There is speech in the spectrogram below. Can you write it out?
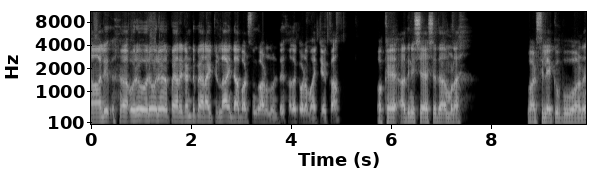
നാല് ഒരു ഒരു ഒരു പേർ രണ്ട് പേരായിട്ടുള്ള അതിന്റെ ആ ബഡ്സും കാണുന്നുണ്ട്. അതൊക്കെ ഇവിടെ മാറ്റി വെക്കാം ഓക്കെ അതിനുശേഷം നമ്മളെ ബഡ്സിലേക്ക് പോവാണ്.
